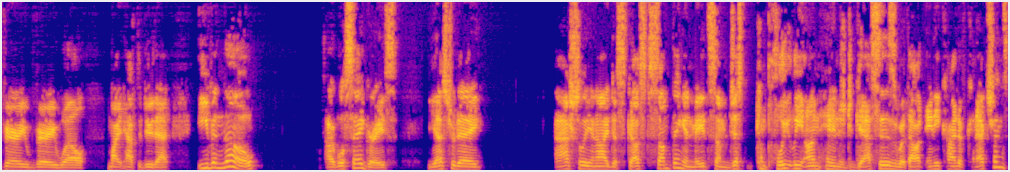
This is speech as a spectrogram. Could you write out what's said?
very very well might have to do that. Even though I will say, Grace, yesterday Ashley and I discussed something and made some just completely unhinged guesses without any kind of connections.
